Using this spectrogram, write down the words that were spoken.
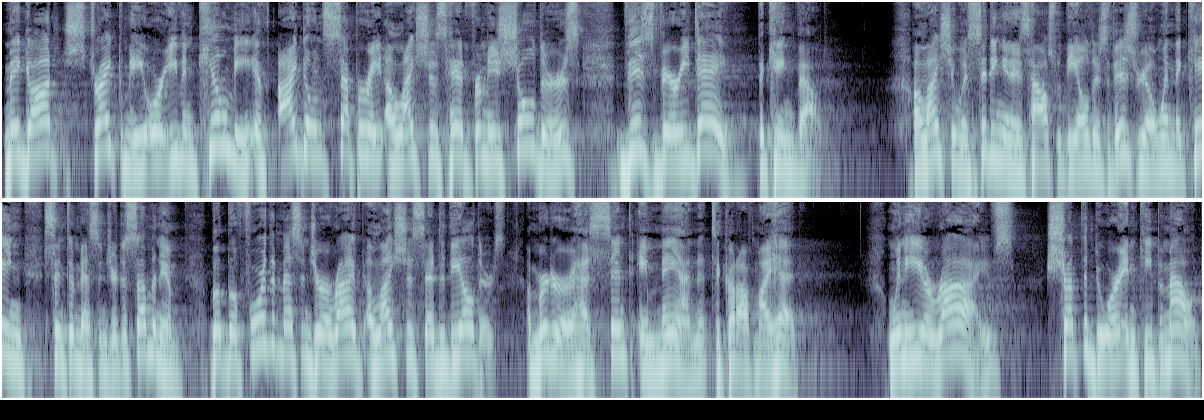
May God strike me or even kill me if I don't separate Elisha's head from his shoulders this very day, the king vowed. Elisha was sitting in his house with the elders of Israel when the king sent a messenger to summon him. But before the messenger arrived, Elisha said to the elders, A murderer has sent a man to cut off my head. When he arrives, shut the door and keep him out.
